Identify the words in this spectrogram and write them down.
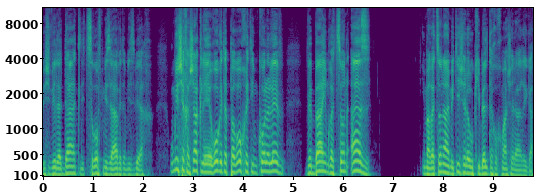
בשביל לדעת לצרוף מזהב את המזבח. ומי שחשק להרוג את הפרוכת עם כל הלב, ובא עם רצון עז, עם הרצון האמיתי שלו, הוא קיבל את החוכמה של ההריגה.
